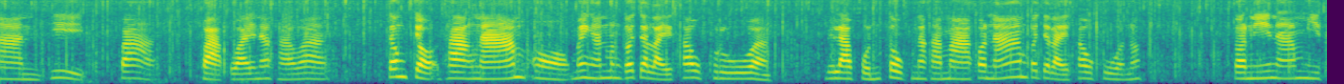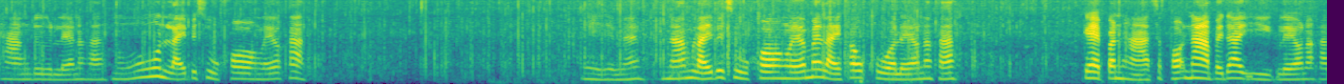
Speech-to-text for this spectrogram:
งานที่ป้าฝากไว้นะคะว่าต้องเจาะทางน้ำออก ไม่งั้นมันก็จะไหลเข้าครัว เวลาฝนตกนะคะ มาก็น้ำก็จะไหลเข้าครัวเนาะตอนนี้น้ำมีทางเดินแล้วนะคะนู้นไหลไปสู่คลองแล้วค่ะ นี่เห็นไหมน้ำไหลไปสู่คลองแล้วไม่ไหลเข้าครัวแล้วนะคะ แก้ปัญหาเฉพาะหน้าไปได้อีกแล้วนะคะ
